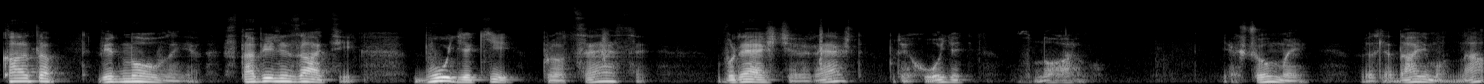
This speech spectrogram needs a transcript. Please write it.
Карта відновлення, стабілізації, будь-які процеси, врешті-решт, приходять в норму. Якщо ми розглядаємо на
